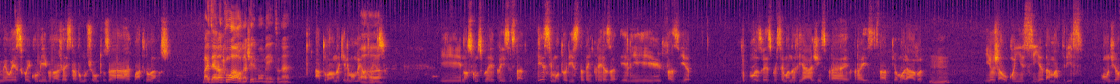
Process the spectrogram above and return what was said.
meu ex foi comigo, nós já estávamos juntos há quatro anos. Mas era atual naquele momento, né? Atual naquele momento, uhum. isso. E nós fomos para esse estado. Esse motorista da empresa, ele fazia duas vezes por semana viagens para esse estado que eu morava. Uhum. E eu já o conhecia da matriz, onde eu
